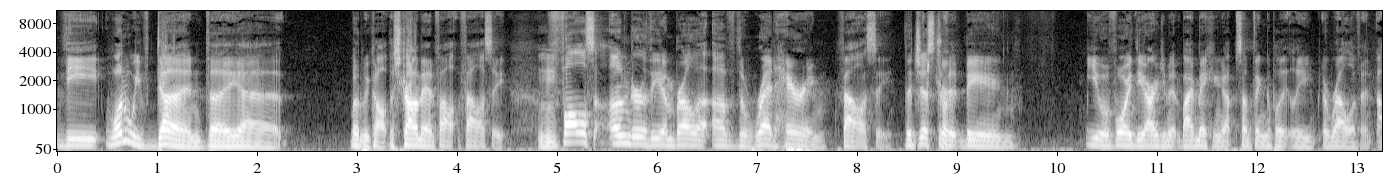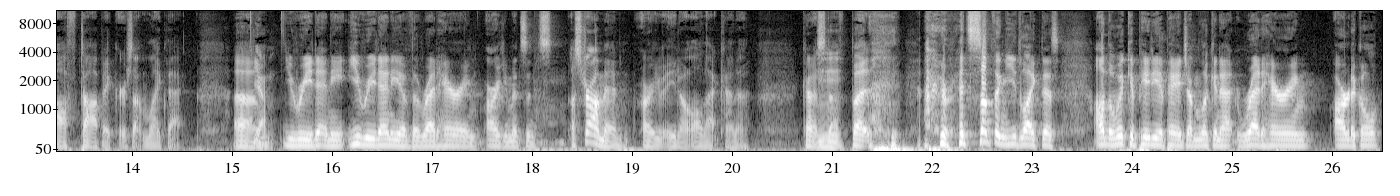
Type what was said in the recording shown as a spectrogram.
the one we've done, the uh, what do we call it, the straw man fall- fallacy, falls under the umbrella of the red herring fallacy. The gist of it being you avoid the argument by making up something completely irrelevant, off topic, or something like that. Um, Yeah. You read any you read any of the red herring arguments, it's a straw man argument, you know, all that kind of kind of stuff. But I read something you'd like this on the Wikipedia page. I'm looking at red herring article,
